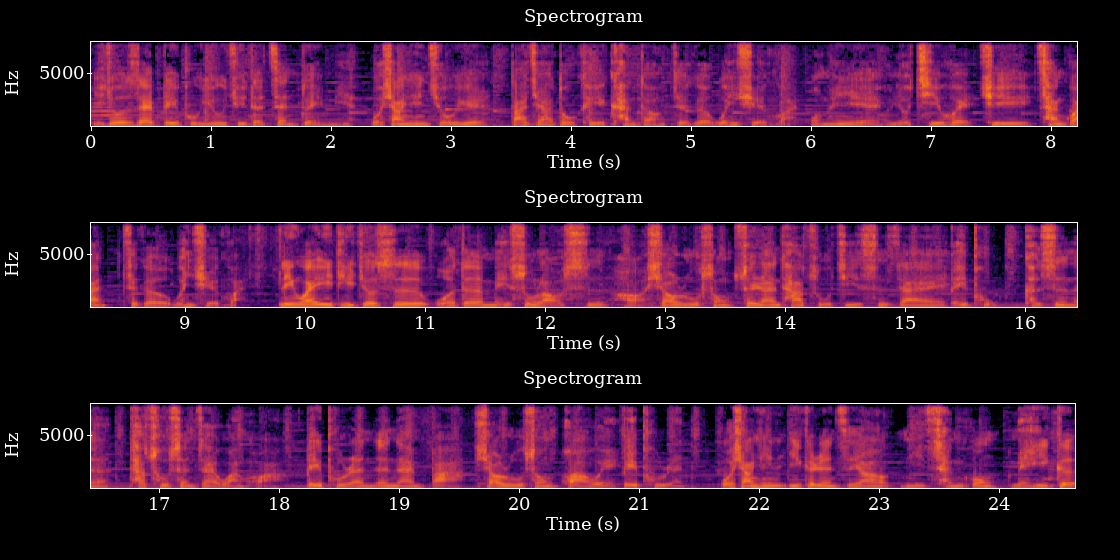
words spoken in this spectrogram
也就是在北埔邮局的正对面，我相信九月大家都可以看到这个文学馆，我们也有机会去参观这个文学馆。另外一题就是我的美术老师哈肖如松，虽然他祖籍是在北埔，可是呢，他出生在万华，北埔人仍然把肖如松划为北埔人。我相信一个人只要你成功，每一个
